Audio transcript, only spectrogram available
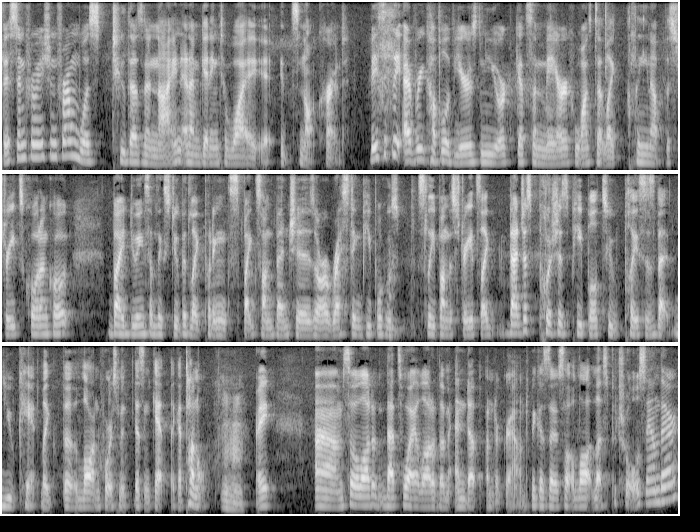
this information from was 2009, and I'm getting to why it, it's not current. Basically, every couple of years, New York gets a mayor who wants to like clean up the streets, quote unquote, by doing something stupid like putting spikes on benches or arresting people who s- sleep on the streets. Like that just pushes people to places that you can't, like the law enforcement doesn't get, like a tunnel, right? Um, so a lot of that's why a lot of them end up underground because there's a lot less patrols down there.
